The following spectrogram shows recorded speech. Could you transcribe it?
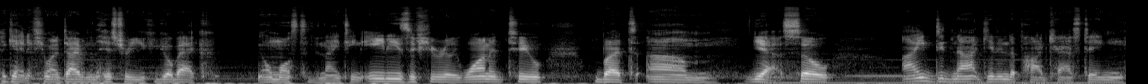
again, if you want to dive into the history, you could go back almost to the 1980s if you really wanted to. But um, yeah, so I did not get into podcasting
